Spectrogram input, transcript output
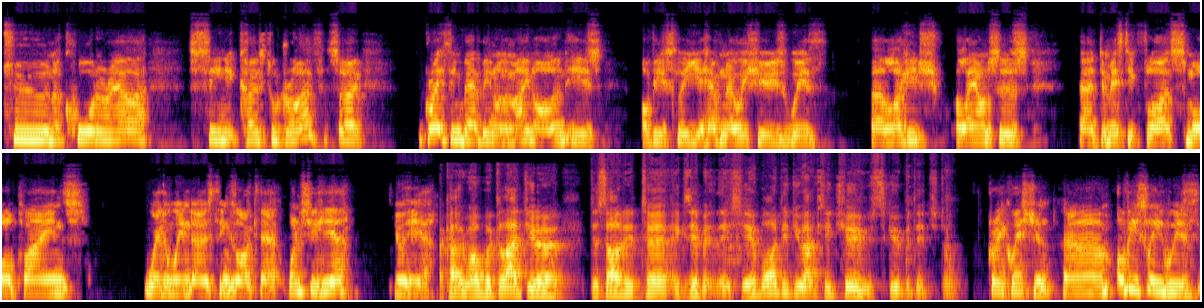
two and a quarter hour scenic coastal drive. So, the great thing about being on the main island is obviously you have no issues with uh, luggage allowances, uh, domestic flights, smaller planes, weather windows, things like that. Once you're here, you're here. Okay, well, we're glad you decided to exhibit this year. Why did you actually choose Scuba Digital? Great question. Um, obviously, with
